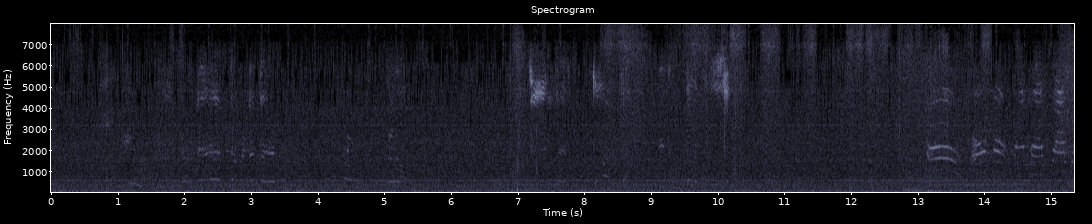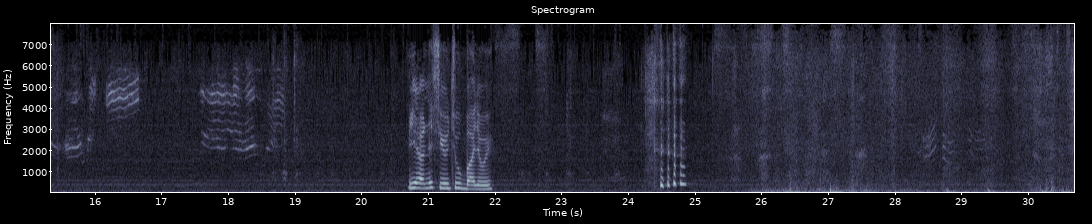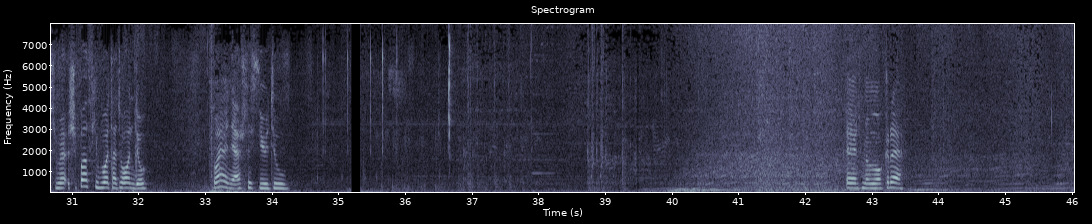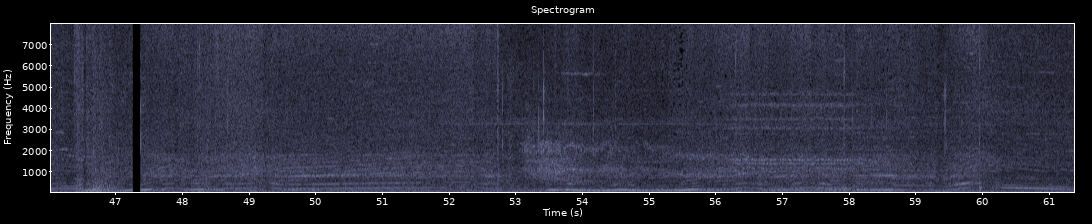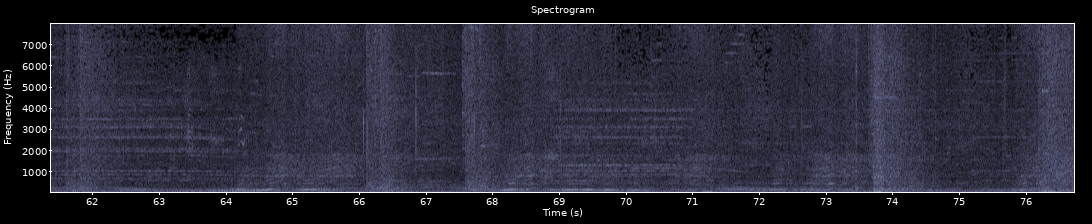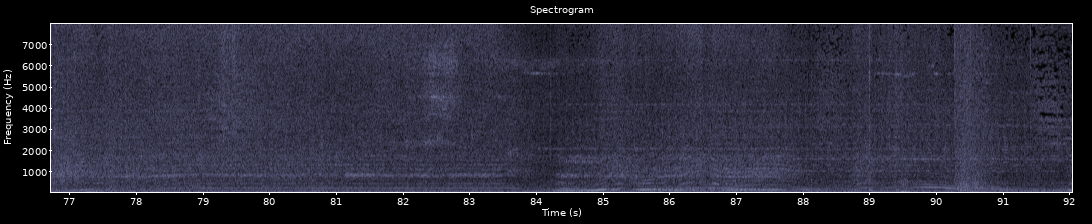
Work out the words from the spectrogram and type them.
Yeah, on this YouTube, by the way. je, sais pas ce qu'il va t'attendre, là. Ouais, on a YouTube. Eh, je me moquerais.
